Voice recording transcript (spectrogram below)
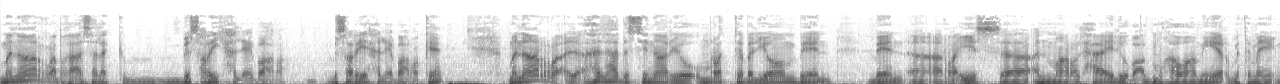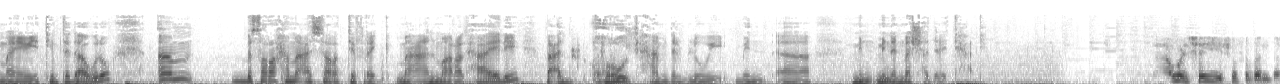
منار أبغى أسألك بصريح العبارة. بصريح العبارة okay؟ منار هل هذا السيناريو مرتب اليوم بين بين آه، الرئيس آه، أنمار الحايلي وبعض الهوامير مثل ما يتم تداوله أم بصراحة ما عاد صارت تفرق مع أنمار الحايلي بعد خروج حامد البلوي من آه، من من المشهد الاتحادي. أول شيء شوف بندر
